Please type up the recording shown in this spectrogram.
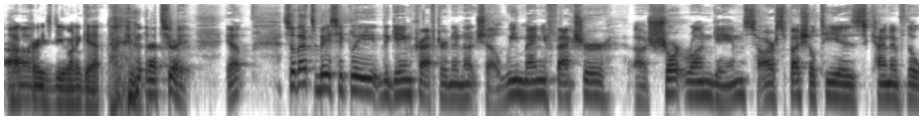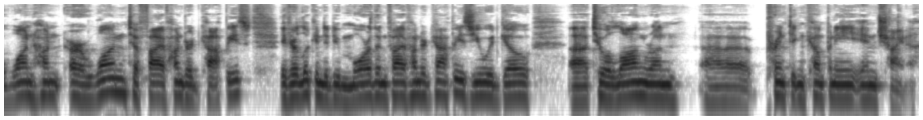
How um, crazy do you want to get? that's right. Yep. So that's basically the Game Crafter in a nutshell. We manufacture uh, short run games. Our specialty is kind of the 100 or 1 to 500 copies. If you're looking to do more than 500 copies, you would go uh, to a long run uh, printing company in China.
